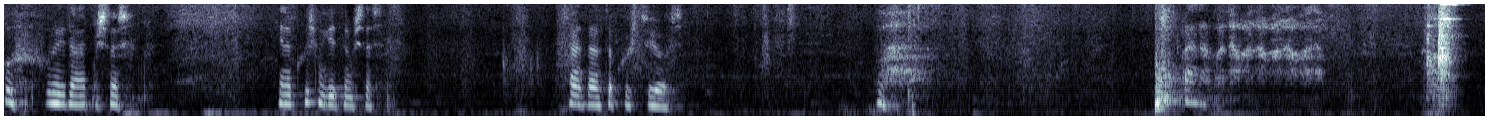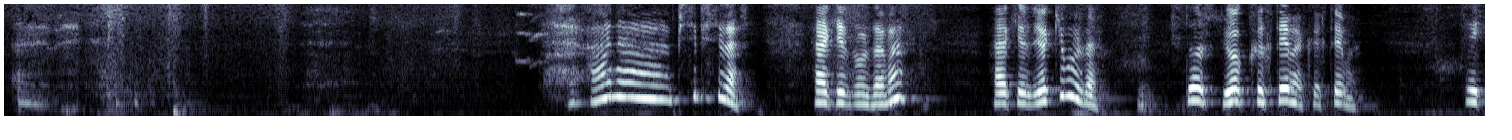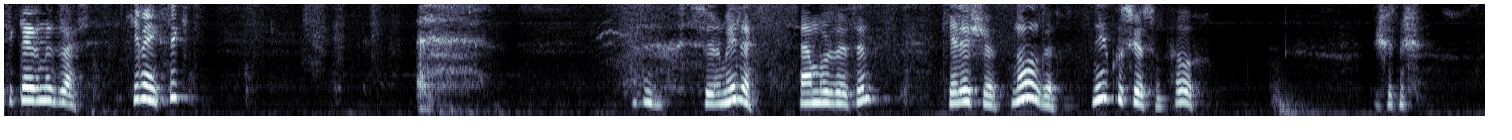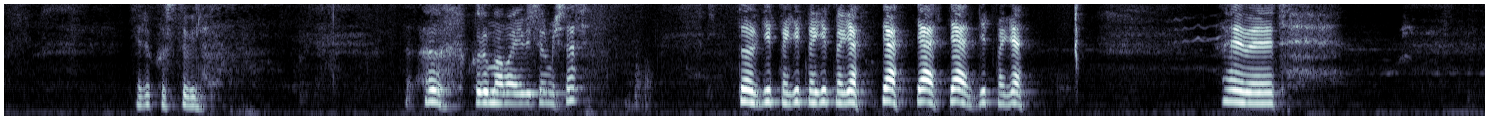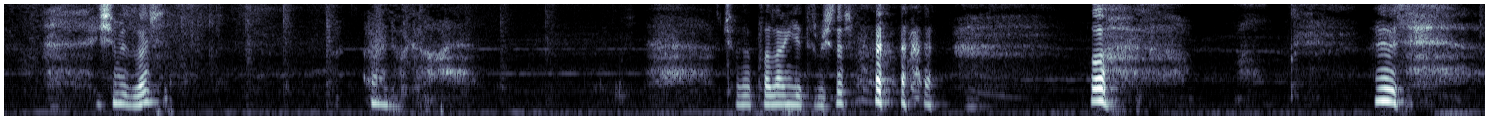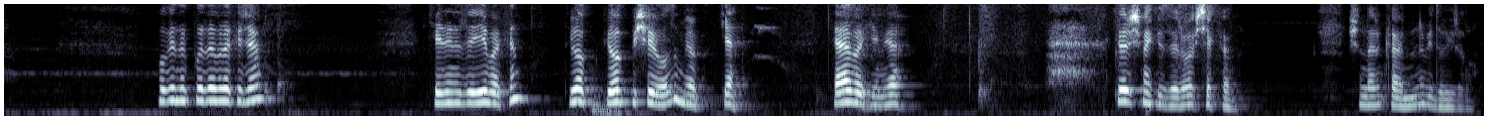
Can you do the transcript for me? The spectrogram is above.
Uf, burayı dağıtmışlar. Yine kuş mu getirmişler? Her tarafta kuş var. Oh. Anam anam anam anam anam. Evet. Ana pisi pisiler. Herkes burada mı? Herkes yok ki burada. Dur yok kırk deme kırk deme. Eksiklerimiz var. Kim eksik? Sürmeli. Sen buradasın. Keleş yok. Ne oldu? Niye kusuyorsun? Oh. Üşütmüş. Yeri kustu bile. Oh, kuru mamayı bitirmişler. Dur gitme gitme gitme gel. Gel gel gel gitme gel. Evet. İşimiz var. Hadi bakalım. Çorap falan getirmişler. oh. Evet. Bugünlük burada bırakacağım. Kendinize iyi bakın. Yok yok bir şey oğlum yok. Gel. Gel bakayım gel. Görüşmek üzere. Hoşçakalın. Şunların karnını bir doyuralım.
